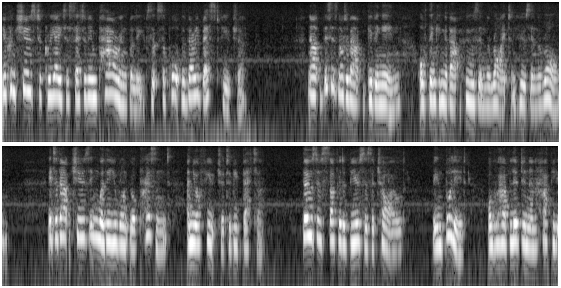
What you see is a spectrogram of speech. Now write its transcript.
you can choose to create a set of empowering beliefs that support the very best future. Now, this is not about giving in or thinking about who's in the right and who's in the wrong. It's about choosing whether you want your present and your future to be better. Those who've suffered abuse as a child, been bullied, or who have lived in unhappy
